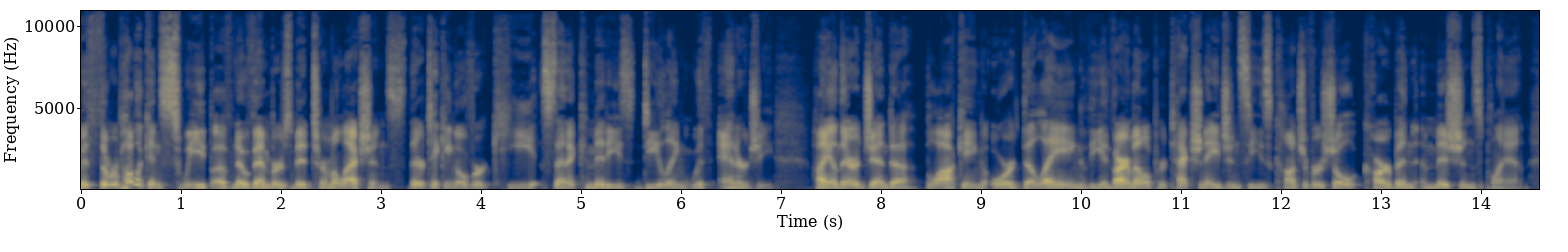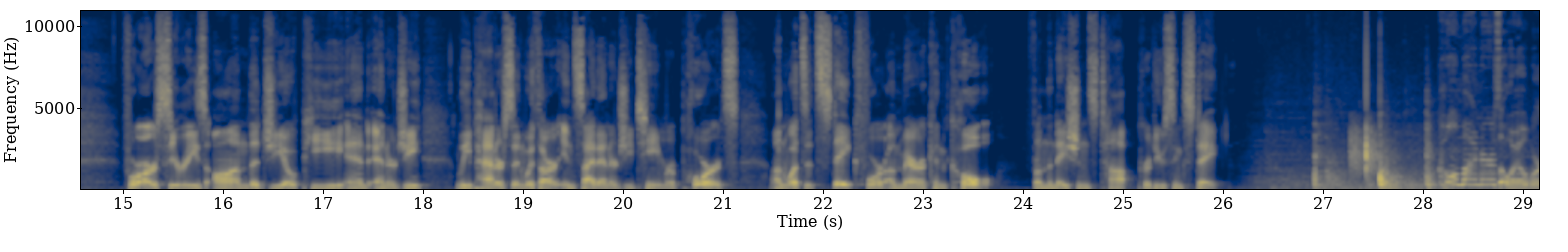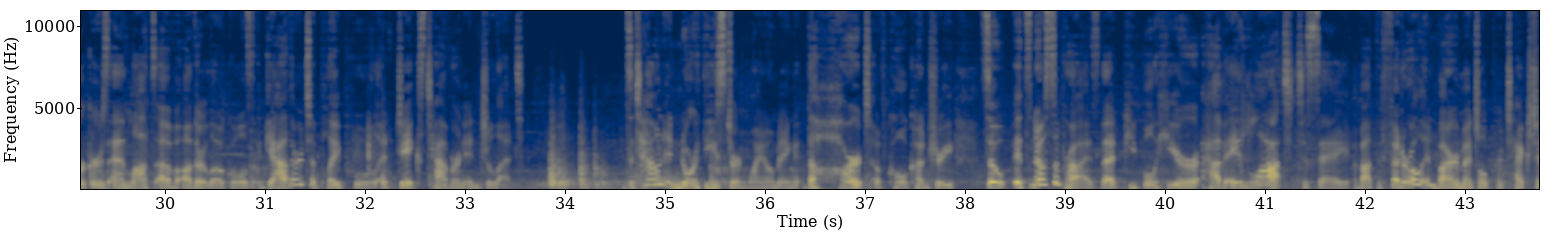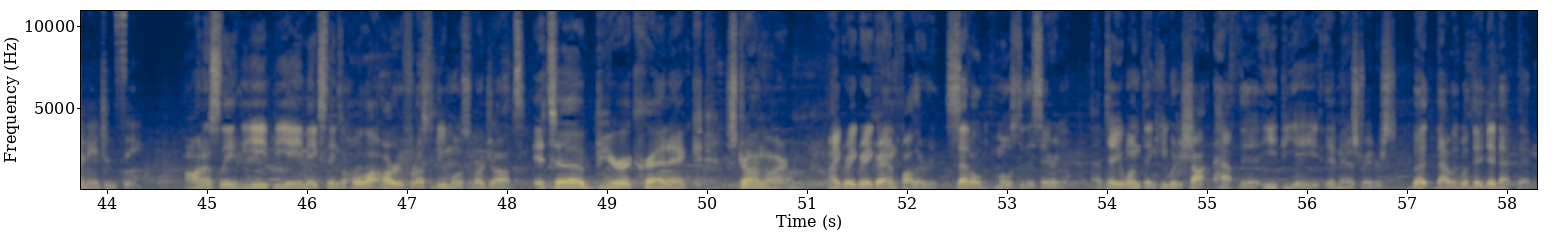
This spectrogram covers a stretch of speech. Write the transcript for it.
With the Republican sweep of November's midterm elections, they're taking over key Senate committees dealing with energy. High on their agenda, blocking or delaying the Environmental Protection Agency's controversial carbon emissions plan. For our series on the GOP and energy, Leigh Paterson with our Inside Energy team reports on what's at stake for American coal from the nation's top producing state. Coal miners, oil workers, and lots of other locals gather to play pool at Jake's Tavern in Gillette. It's a town in northeastern Wyoming, the heart of coal country, so it's no surprise that people here have a lot to say about the Federal Environmental Protection Agency. Honestly, the EPA makes things a whole lot harder for us to do most of our jobs. It's a bureaucratic strong arm. My great great grandfather settled most of this area. I'll tell you one thing, he would have shot half the EPA administrators, but that was what they did back then.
